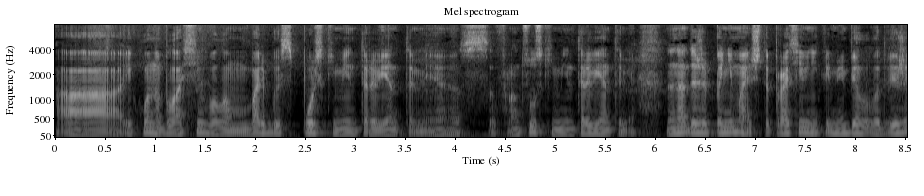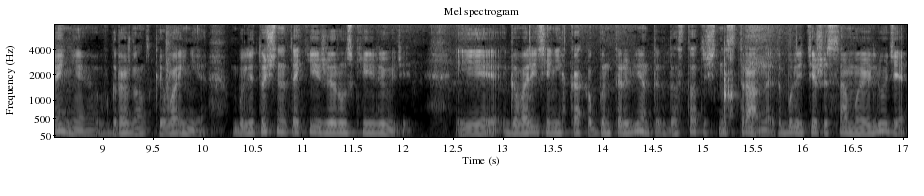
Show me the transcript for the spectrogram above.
а, икона была символом борьбы с польскими интервентами, с французскими интервентами. Но надо же понимать, что противниками белого движения в гражданской войне были точно такие же русские люди. И говорить о них как об интервентах достаточно странно. Это были те же самые люди,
